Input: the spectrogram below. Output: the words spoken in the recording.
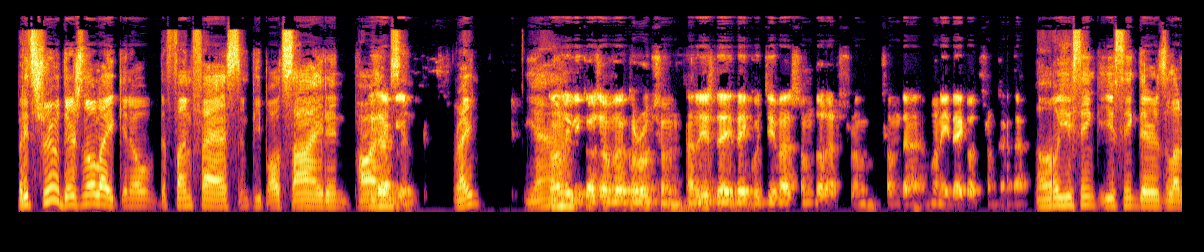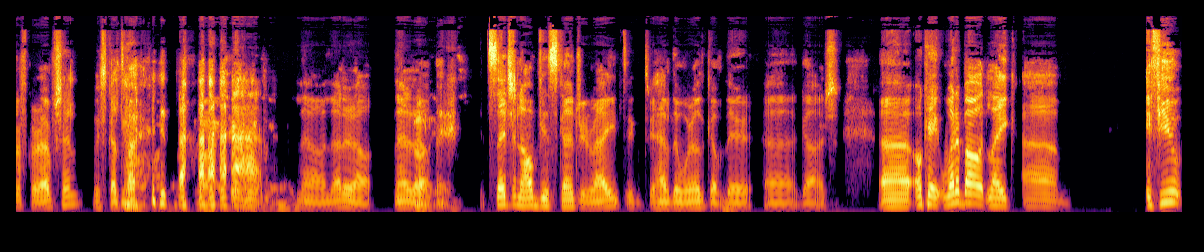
but it's true. There's no like you know the fun fest and people outside and parties, exactly. and, right? Yeah. Only because of uh, corruption. At least they, they could give us some dollars from from the money they got from Qatar. Oh, you think you think there's a lot of corruption with Qatar? No, no, not at all. Not at all. It's such an obvious country, right? To, to have the World Cup there. Uh, gosh. Uh, okay. What about like um, if you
